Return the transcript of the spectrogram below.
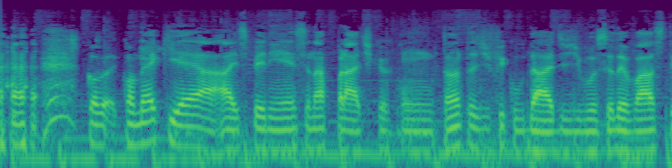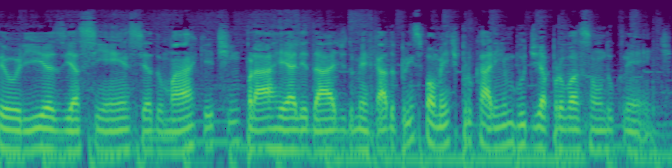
como, como, é que é a, a, experiência na prática, com tantas dificuldades de você levar as teorias e a ciência do marketing para a realidade do mercado, principalmente para o carimbo de aprovação do cliente?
